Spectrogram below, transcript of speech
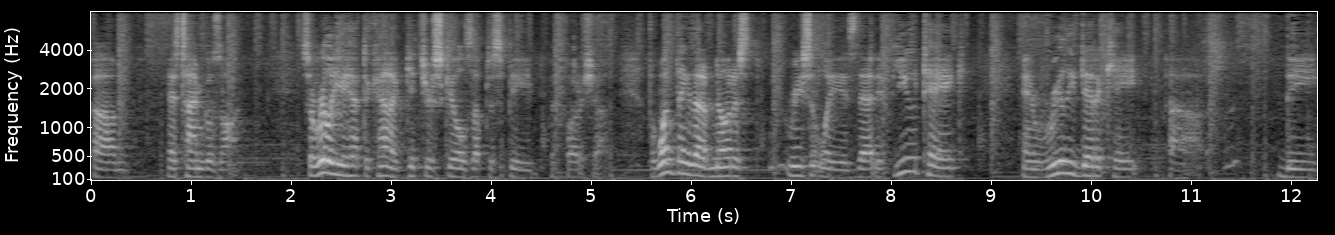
um, as time goes on. So really you have to kind of get your skills up to speed with Photoshop. The one thing that I've noticed recently is that if you take and really dedicate uh, the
